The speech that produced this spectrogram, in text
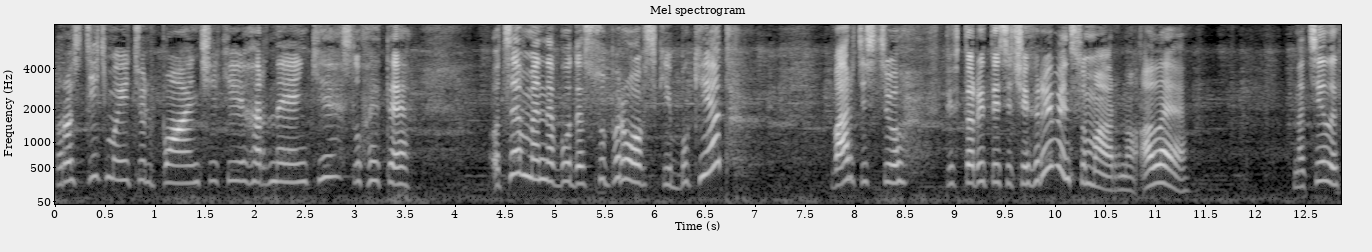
Ростіть мої тюльпанчики гарненькі. Слухайте, оце в мене буде суперовський букет вартістю півтори тисячі гривень сумарно, але на цілих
